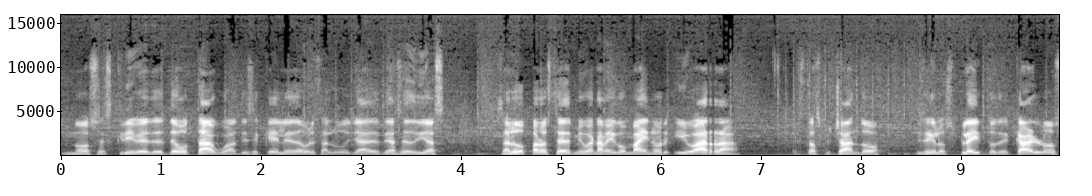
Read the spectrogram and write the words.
nos escribe desde Ottawa. Dice que le debo el saludo ya desde hace días. Saludo para usted, mi buen amigo Minor Ibarra. Está escuchando. Dice que los pleitos de Carlos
